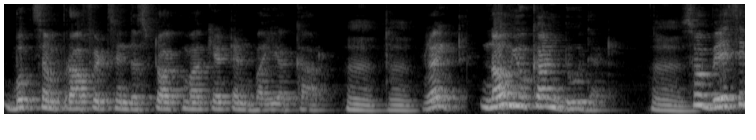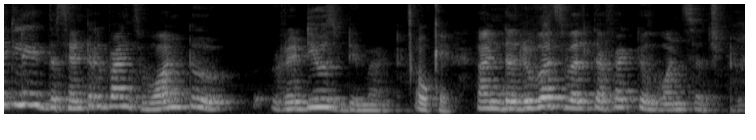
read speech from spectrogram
book some profits in the stock market and buy a car. Hmm. Hmm. Right now, you can't do that. Hmm. So basically, the central banks want to reduce demand, Okay. and the reverse wealth effect is one such tool.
